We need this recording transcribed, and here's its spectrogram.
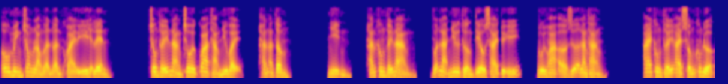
âu minh trong lòng ẩn ẩn khoái ý hiện lên. Trông thấy nàng trôi qua thảm như vậy, hắn an tâm. Nhìn, hắn không thấy nàng, vẫn là như thường tiêu sái tùy ý, đùi hoa ở giữa lang thang. Ai không thấy ai sống không được.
